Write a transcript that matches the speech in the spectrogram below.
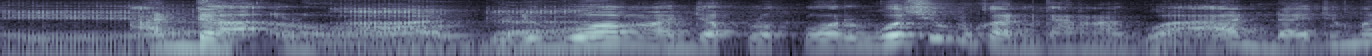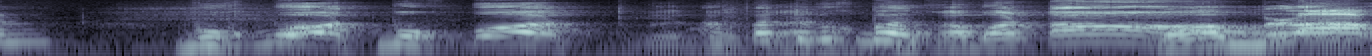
Iya, ada loh. ada. Jadi gua ngajak lo keluar. Gue sih bukan karena gua ada, cuman bukbot, bukbot gitu. Apa tuh kan. bukbot? Buka botol. Goblok.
